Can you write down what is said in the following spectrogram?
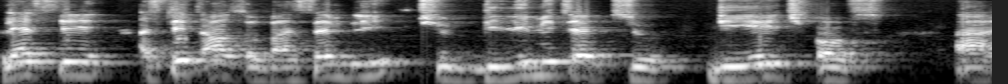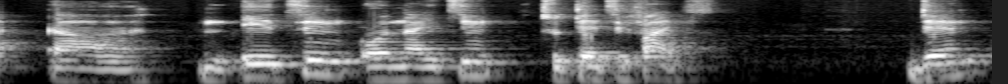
Let's say a state house of assembly should be limited to the age of uh, uh, 18 or 19 to 35. Then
